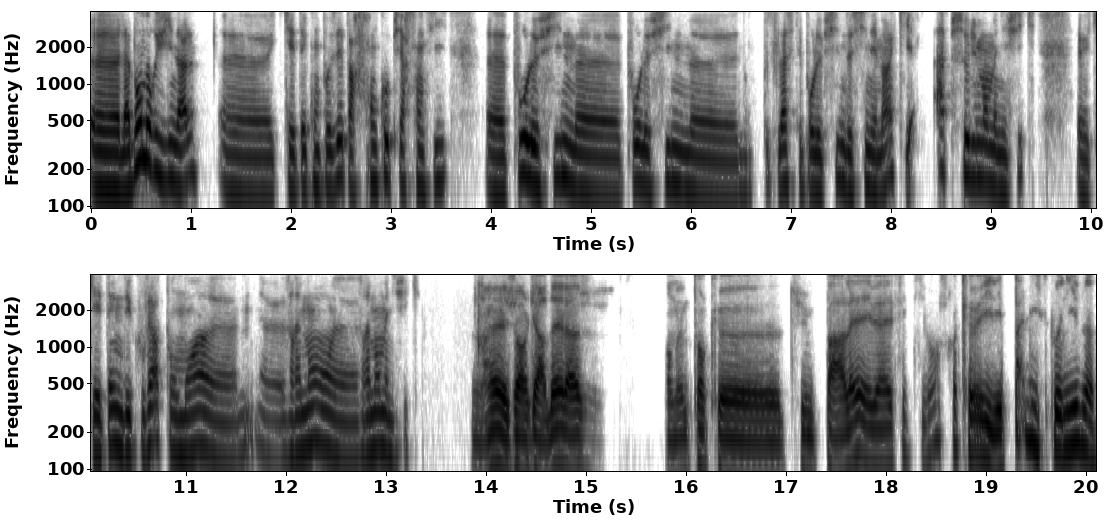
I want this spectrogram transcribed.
la bande originale qui a été composée par Franco Piersanti pour le film, pour le film là c'était pour le film de cinéma qui est absolument magnifique, qui a été une découverte pour moi vraiment, vraiment magnifique. Ouais, je regardais là, en même temps que tu me parlais, et bien effectivement, je crois qu'il n'est pas disponible.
